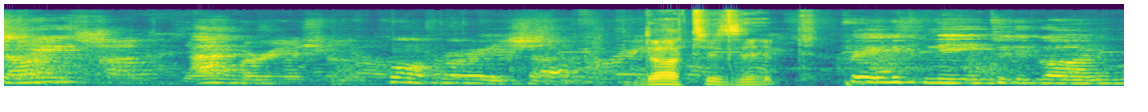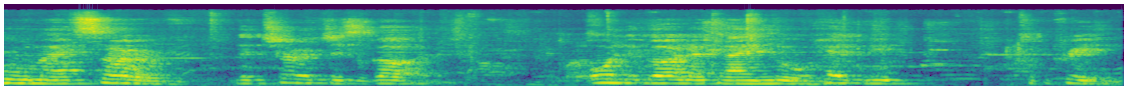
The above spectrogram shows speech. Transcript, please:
Dedication, and cooperation. That is it. Pray with me to the God whom I serve. The church is God. Only God that I know. Help me to pray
